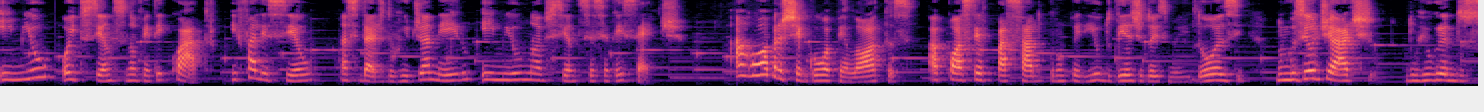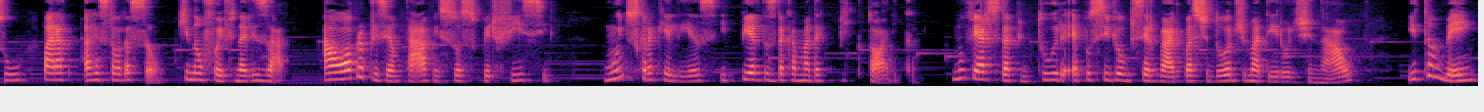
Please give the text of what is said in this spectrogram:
em 1894 e faleceu na cidade do Rio de Janeiro em 1967. A obra chegou a Pelotas após ter passado por um período desde 2012 no Museu de Arte do Rio Grande do Sul para a restauração, que não foi finalizada. A obra apresentava em sua superfície muitos craquelês e perdas da camada pictórica. No verso da pintura é possível observar o bastidor de madeira original e também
